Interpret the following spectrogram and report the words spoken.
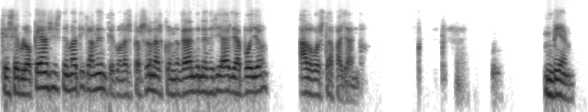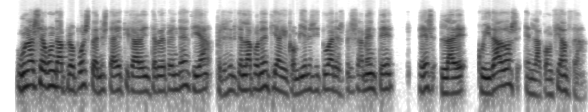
que se bloquean sistemáticamente con las personas con grandes necesidades de apoyo, algo está fallando. Bien, una segunda propuesta en esta ética de la interdependencia, presente en la ponencia, que conviene situar expresamente, es la de cuidados en la confianza.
